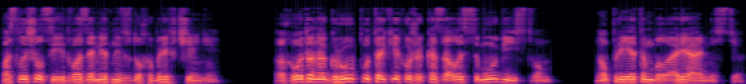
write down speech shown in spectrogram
послышался едва заметный вздох облегчения. Охота на группу таких уже казалась самоубийством, но при этом была реальностью.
